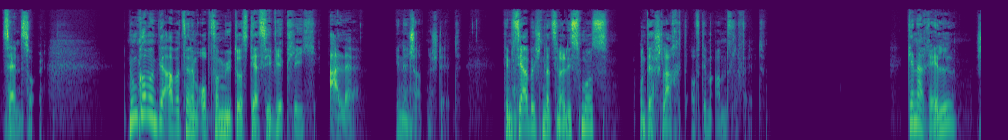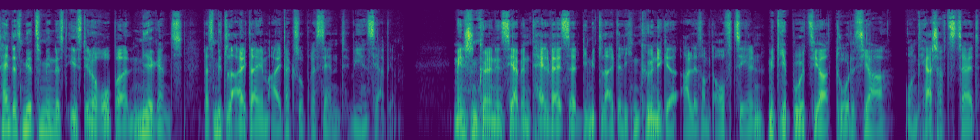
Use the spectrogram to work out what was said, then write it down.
sein soll. Nun kommen wir aber zu einem Opfermythos, der sie wirklich alle in den Schatten stellt. Dem serbischen Nationalismus und der Schlacht auf dem Amselfeld. Generell scheint es mir zumindest ist in Europa nirgends das Mittelalter im Alltag so präsent wie in Serbien. Menschen können in Serbien teilweise die mittelalterlichen Könige allesamt aufzählen, mit Geburtsjahr, Todesjahr und Herrschaftszeit.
